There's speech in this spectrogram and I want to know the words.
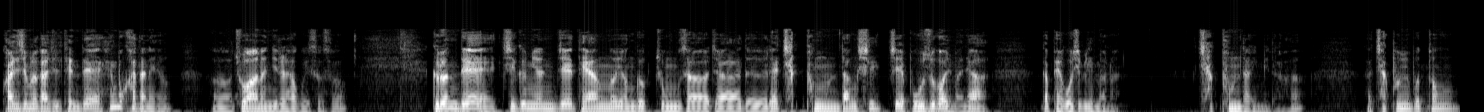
관심을 가질 텐데 행복하다네요. 어, 좋아하는 일을 하고 있어서. 그런데 지금 현재 대학로 연극 종사자들의 작품당 실제 보수가 얼마냐? 그러니까 151만 원. 작품당입니다. 그러니까 작품이 보통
